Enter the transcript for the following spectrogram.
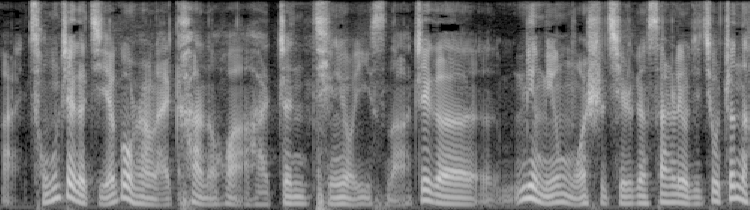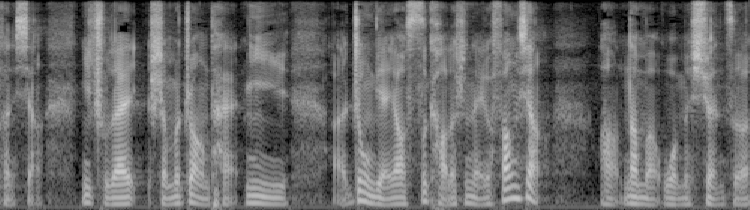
哎，从这个结构上来看的话，还真挺有意思的啊。这个命名模式其实跟三十六计就真的很像。你处在什么状态，你啊重点要思考的是哪个方向啊？那么我们选择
